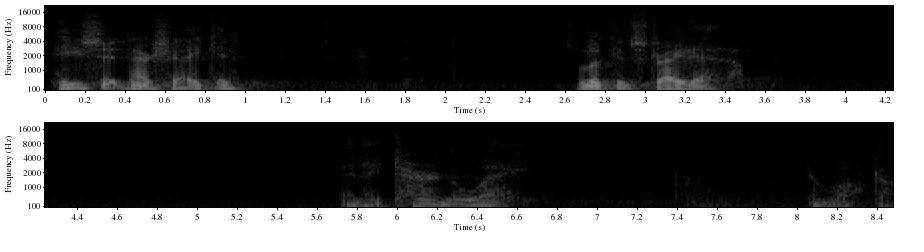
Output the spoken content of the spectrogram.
He's sitting there shaking, looking straight at them. And they turned away and walked off.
